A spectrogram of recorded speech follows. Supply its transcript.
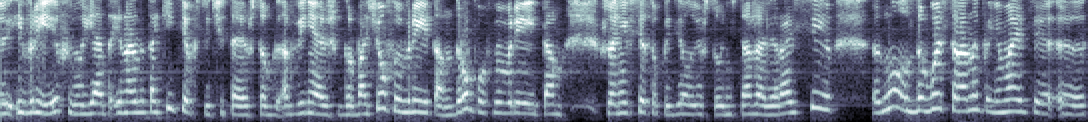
евреев. Я иногда такие тексты читаю, что обвиняешь Горбачев еврей, там Дропов еврей, там, что они все только делали, что уничтожали Россию. Но, с другой стороны, понимаете,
